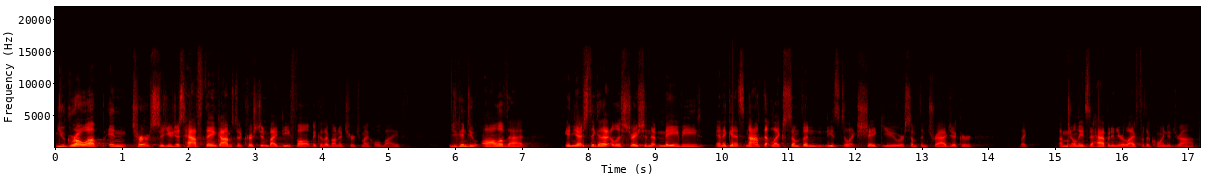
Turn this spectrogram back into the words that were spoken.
You grow up in church, so you just have to think, I'm just a Christian by default because I've gone to church my whole life. You can do all of that and yet, just think of that illustration that maybe, and again, it's not that like something needs to like shake you or something tragic or like emotional needs to happen in your life for the coin to drop.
